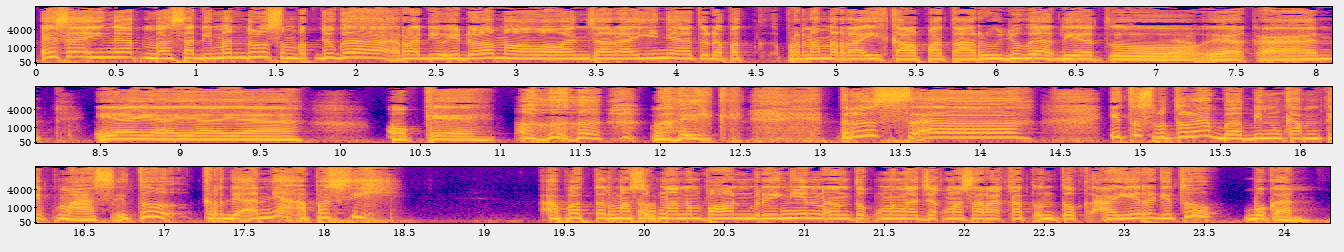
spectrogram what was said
eh saya ingat Mbah Sadiman dulu sempat juga Radio Idola mewawancarainya tuh dapat pernah meraih Kalpataru juga dia tuh, ya, kan? Iya iya iya iya. Oke, baik. Terus eh itu sebetulnya Babin Kamtipmas itu kerjaannya apa sih? Apa termasuk nanam pohon beringin untuk mengajak masyarakat untuk air gitu? Bukan?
